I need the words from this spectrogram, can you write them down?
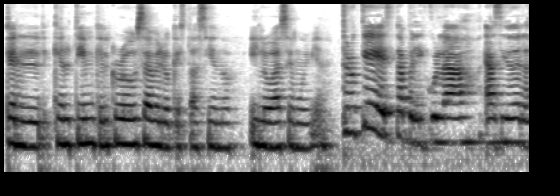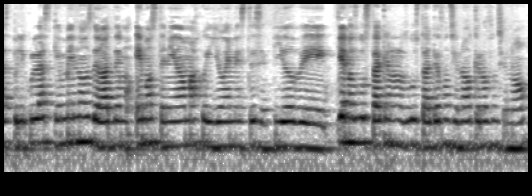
que el, que el team, que el crew sabe lo que está haciendo y lo hace muy bien. Creo que esta película ha sido de las películas que menos debate hemos tenido Majo y yo en este sentido de qué nos gusta, qué no nos gusta, qué funcionó, qué no funcionó.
